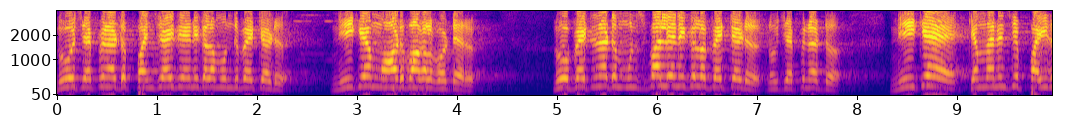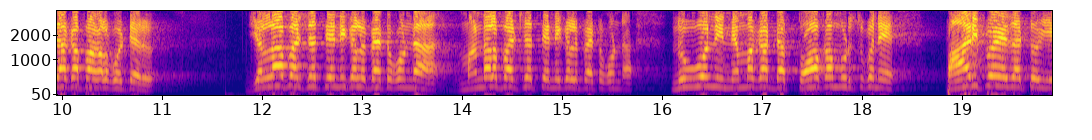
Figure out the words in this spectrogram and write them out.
నువ్వు చెప్పినట్టు పంచాయతీ ఎన్నికల ముందు పెట్టాడు. నీకేం మాడు పగలు కొట్టారు. నువ్వు పెట్టినట్టు మున్సిపల్ ఎన్నికల్లో పెట్టాడు నువ్వు చెప్పినట్టు. నీకే కింద నుంచి పైదాకా పగలు కొట్టారు. జిల్లా పరిషత్ ఎన్నికలు పెట్టకుండా మండల పరిషత్ ఎన్నికలు పెట్టకుండా నువ్వు నీ నిమ్మగడ్డ తోక ముడుచుకుని పారిపోయేటట్టు ఈ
